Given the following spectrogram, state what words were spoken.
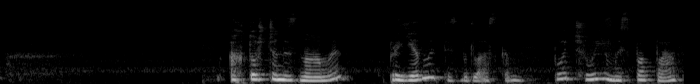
А хто ще не з нами, приєднуйтесь, будь ласка. Почуємось, па-па.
